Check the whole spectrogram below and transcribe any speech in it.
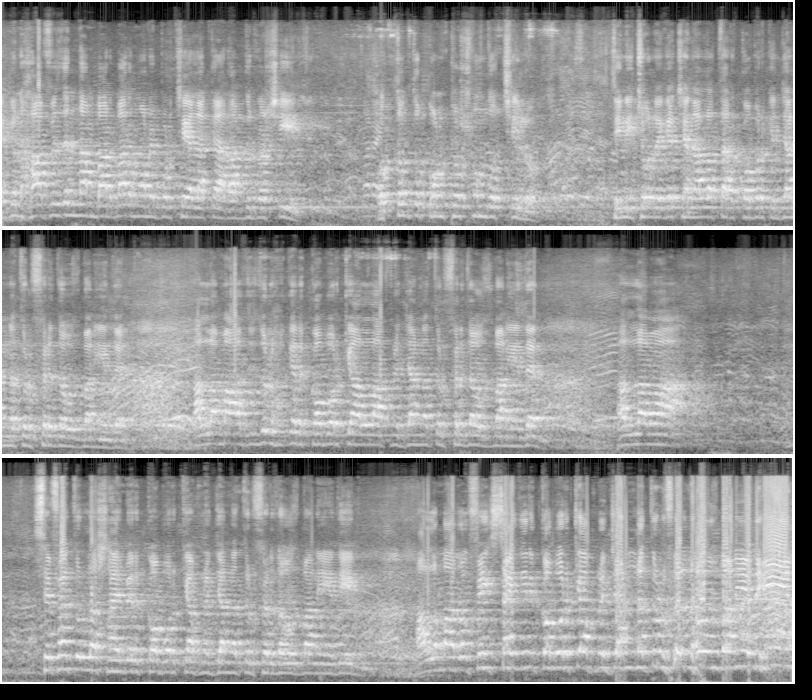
একজন হাফেজের নাম বারবার মনে পড়ছে এলাকার আব্দুর রশিদ। অত্যন্ত কণ্ঠ সুন্দর ছিল। তিনি চলে গেছেন, আল্লাহ তার কবরকে জান্নাতুল ফেরদাউস বানিয়ে দেন। আল্লাহ আজিজুল হকের কবরকে আল্লাহ আপনি জান্নাতুল ফেরদাউস বানিয়ে দেন। আল্লামা সিফাতুল্লাহ সাহেবের কবরকে আপনি জান্নাতুল ফেরদাউস বানিয়ে দিন। আল্লামা রফিক সাইদির কবরকে আপনি জান্নাতুল ফেরদাউস বানিয়ে দিন।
